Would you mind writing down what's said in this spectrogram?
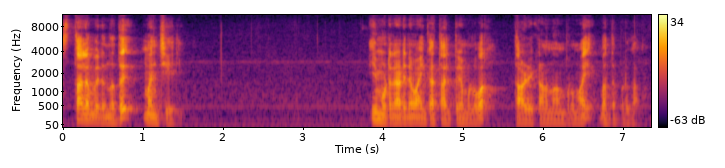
സ്ഥലം വരുന്നത് മഞ്ചേരി. ഈ മുട്ടനാടിനെ വാങ്ങിക്കാൻ താല്പര്യമുള്ളവർ താഴെ കാണുന്ന നമ്പറുമായി ബന്ധപ്പെടുക.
